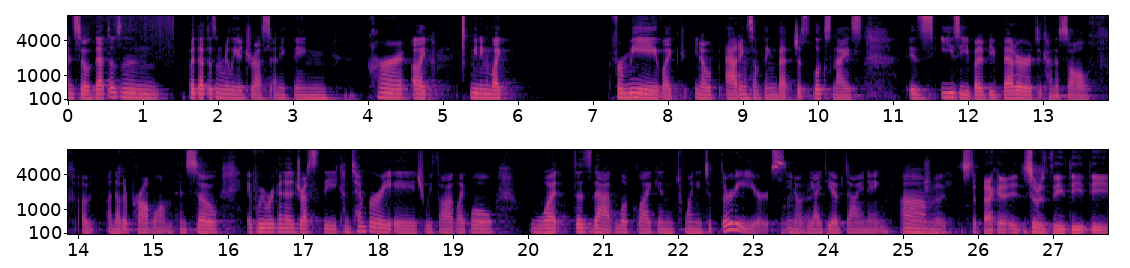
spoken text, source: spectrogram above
and so that doesn't, but that doesn't really address anything current, like, meaning like, for me, like, you know, adding something that just looks nice is easy, but it'd be better to kind of solve a, another problem. And so if we were going to address the contemporary age, we thought like, well, what does that look like in 20 to 30 years? You know, the idea of dining. Um, Should I step back? Uh, it- Sort of the, the, the,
